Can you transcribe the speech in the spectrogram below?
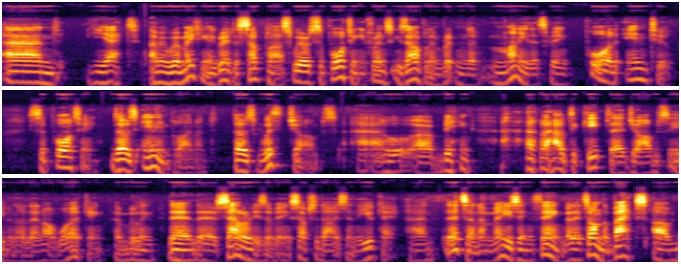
and yet, I mean, we're making a greater subclass. We're supporting, for example, in Britain, the money that's being poured into supporting those in employment those with jobs uh, who are being allowed to keep their jobs even though they're not working. They're willing, their their salaries are being subsidized in the UK, and that's an amazing thing. But it's on the backs of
